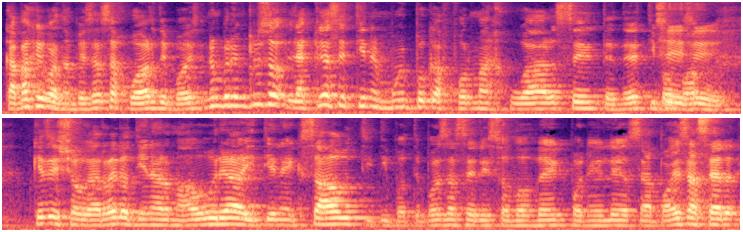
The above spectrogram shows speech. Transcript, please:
capaz que cuando empezás a jugar, tipo, es- no, pero incluso las clases tienen muy pocas formas de jugarse, ¿entendés? Tipo, sí, sí. qué sé yo, Guerrero tiene armadura y tiene Exhaust y tipo, te podés hacer esos dos decks, ponerle, o sea, podés hacer,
